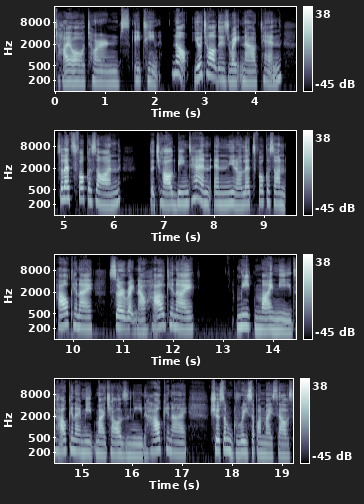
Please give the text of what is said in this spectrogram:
child turns 18? No, your child is right now 10. So let's focus on the child being 10 and, you know, let's focus on how can I serve right now? How can I meet my needs? How can I meet my child's need? How can I show some grace upon myself.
